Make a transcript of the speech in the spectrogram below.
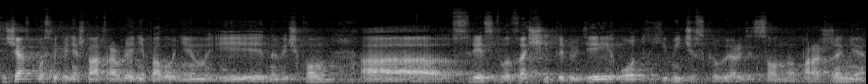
Сейчас, после, конечно, отравления полонием и новичком, а, средства защиты людей от химического и радиационного поражения,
